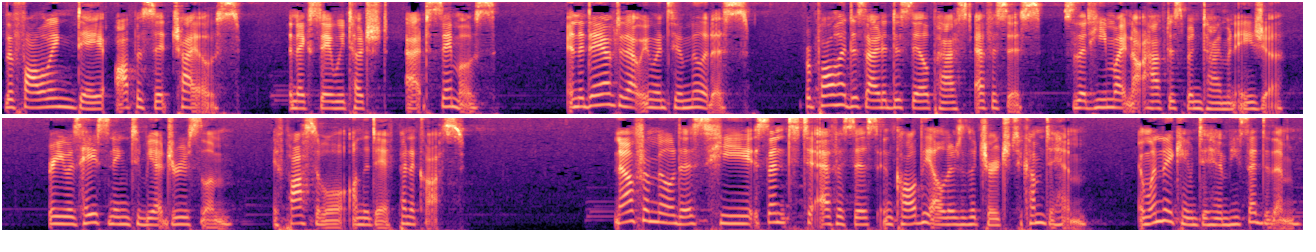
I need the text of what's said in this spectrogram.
the following day opposite Chios. The next day, we touched at Samos. And the day after that, we went to Miletus. For Paul had decided to sail past Ephesus, so that he might not have to spend time in Asia, for he was hastening to be at Jerusalem if possible, on the day of Pentecost. Now from Miletus he sent to Ephesus and called the elders of the church to come to him. And when they came to him, he said to them,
